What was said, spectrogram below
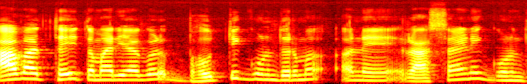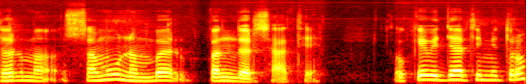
આ વાત થઈ તમારી આગળ ભૌતિક ગુણધર્મ અને રાસાયણિક ગુણધર્મ સમૂહ નંબર પંદર સાથે. ઓકે વિદ્યાર્થી મિત્રો?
